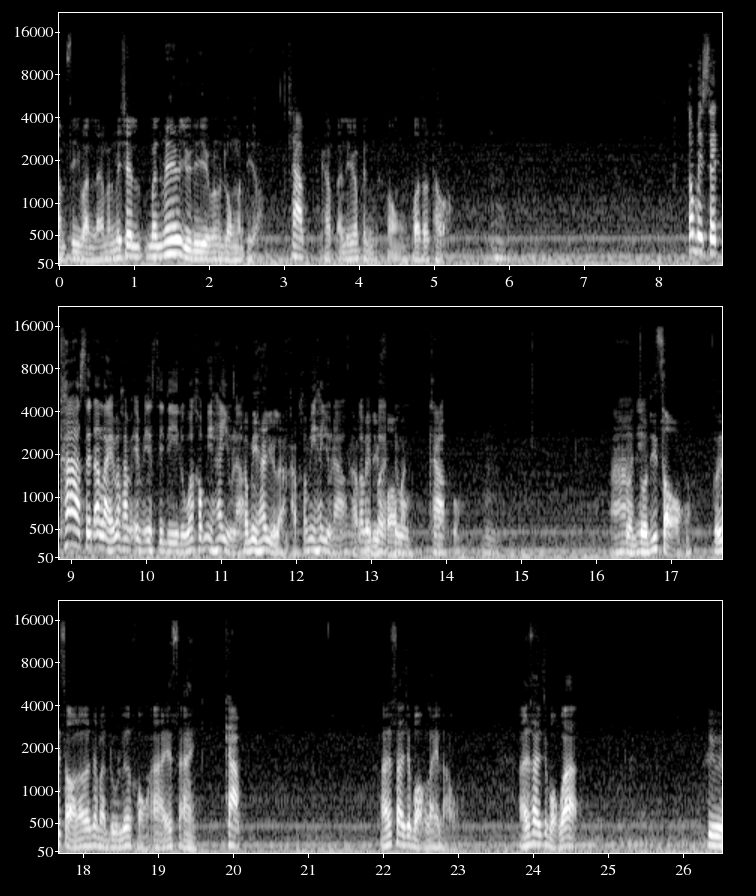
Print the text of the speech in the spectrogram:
3-4 วันแล้ว มันไม่ใช่ มันไม่ใช่อยู่ดี มันลงมันเดียว ครับ ครับ อันนี้ก็เป็นของปตทอืมต้องไปเซตค่าเซตอะไรป่ะครับ MACD หรือว่าเขามีให้อยู่แล้วเขามีให้อยู่แล้วครับเขามีให้อยู่แล้วครับก็ไปไปเปิด default ดูมันครับผมอืมอ่าส่วนตัวที่สอง ตัวที่สองเราก็จะมาดูเรื่องของ RSI ครับ RSI จะบอกอะไรเรา RSI จะบอกว่า คือ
